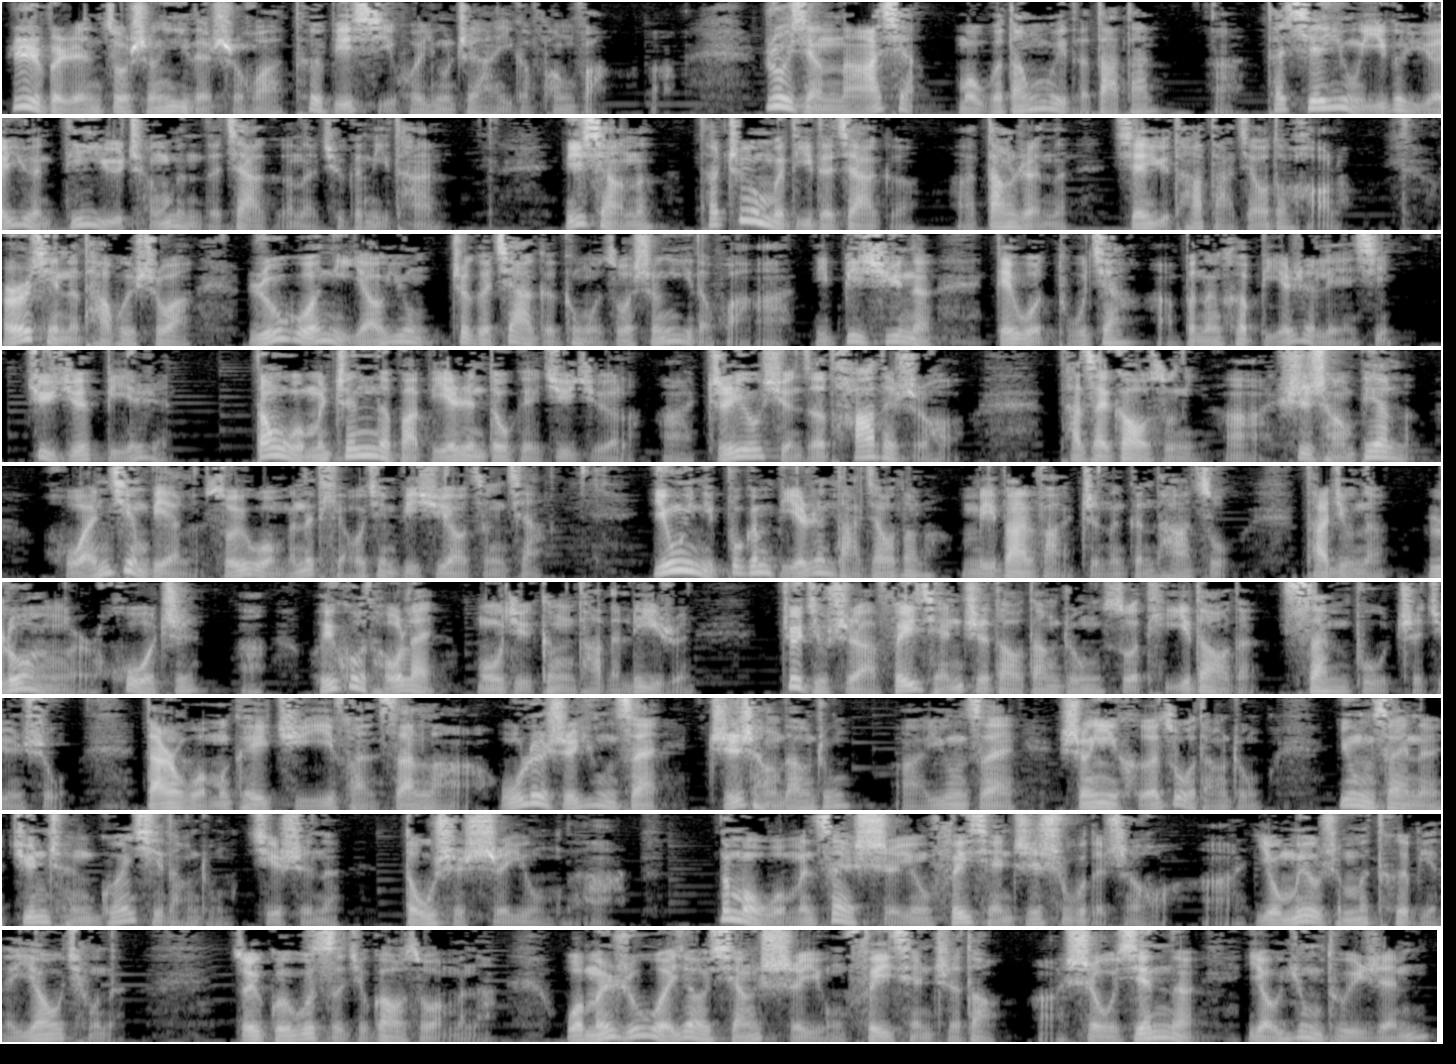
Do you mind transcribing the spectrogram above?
日本人做生意的时候啊，特别喜欢用这样一个方法啊。若想拿下某个单位的大单啊，他先用一个远远低于成本的价格呢去跟你谈。你想呢，他这么低的价格啊，当然呢，先与他打交道好了。而且呢，他会说啊，如果你要用这个价格跟我做生意的话啊，你必须呢给我独家啊，不能和别人联系，拒绝别人。当我们真的把别人都给拒绝了啊，只有选择他的时候，他才告诉你啊，市场变了。环境变了，所以我们的条件必须要增加，因为你不跟别人打交道了，没办法，只能跟他做，他就呢乱而获之啊，回过头来谋取更大的利润。这就是啊非钱之道当中所提到的三不之君术。当然，我们可以举一反三了啊，无论是用在职场当中啊，用在生意合作当中，用在呢君臣关系当中，其实呢都是适用的啊。那么我们在使用飞钱之术的时候啊，有没有什么特别的要求呢？所以鬼谷子就告诉我们呢，我们如果要想使用飞钱之道啊，首先呢要用对人。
